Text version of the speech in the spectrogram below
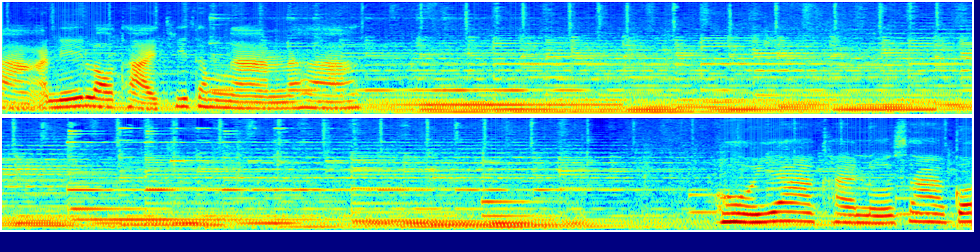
ต่าง อันนี้เราถ่ายที่ทำงานนะคะโฮย่าคาโนซาก็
